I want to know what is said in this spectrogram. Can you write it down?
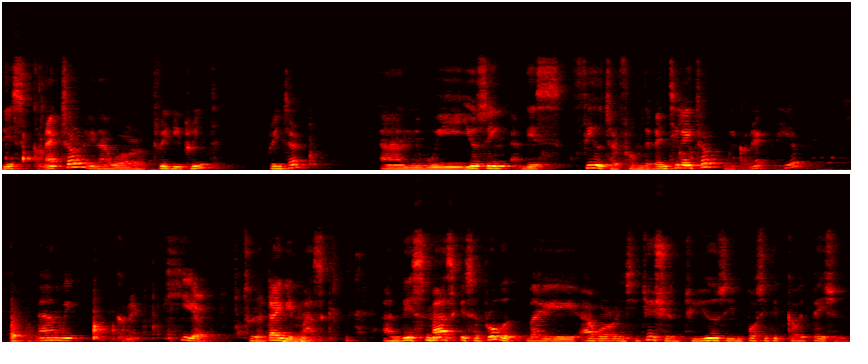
this connector in our 3D print printer, and we using this filter from the ventilator, we connect here, and we connect here to the diving mask. And this mask is approved by our institution to use in positive COVID patients.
